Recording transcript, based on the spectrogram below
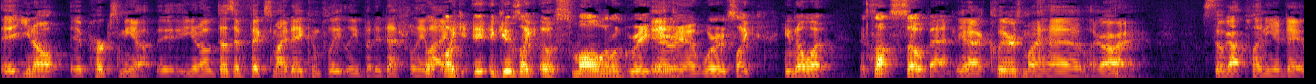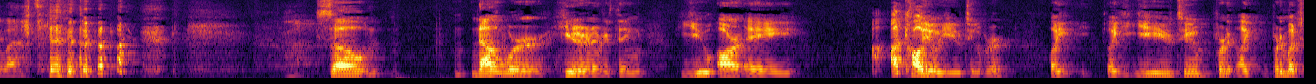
it you know, it perks me up. It, you know, it doesn't fix my day completely, but it definitely Like, like, it, it gives like a small little gray area where it's like, you know what? It's not so bad. yeah, it clears my head. Like all right, still got plenty of day left. So now that we're here and everything, you are a I'd call you a YouTuber. Like like you YouTube pretty like pretty much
